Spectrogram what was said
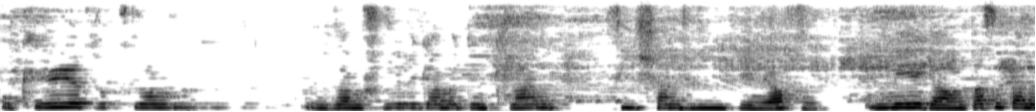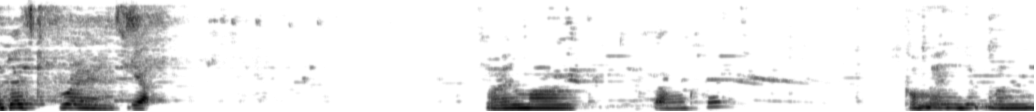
Okay, jetzt wird's langsam schwieriger mit den kleinen Viechern, die Die nerven. mega. Und das sind deine Best Friends. Ja, Einmal, danke. komm, endet man.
